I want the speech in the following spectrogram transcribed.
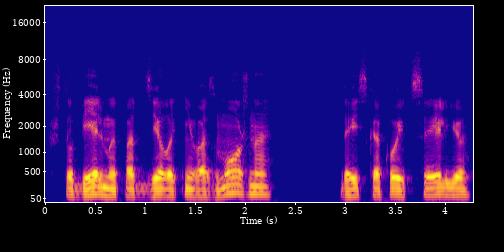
что бельмы подделать невозможно, да и с какой целью?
